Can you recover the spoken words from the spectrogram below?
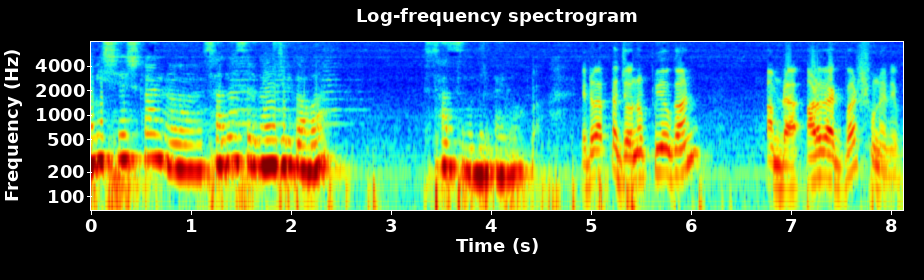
আমি শেষ গান সাদা সাত সমুদ্র গাইব। এটাও একটা জনপ্রিয় গান। আমরা আরও একবার শুনে নেব।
